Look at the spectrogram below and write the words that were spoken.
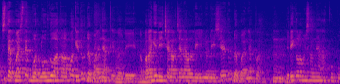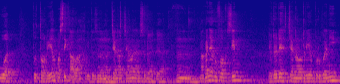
step by step buat logo atau apa gitu udah banyak gitu Ah, di iya. apalagi di channel-channel di Indonesia itu udah banyak lah. Hmm. Jadi kalau misalnya aku buat tutorial pasti kalah gitu dengan Hmm. channel-channel yang sudah ada. Hmm. Makanya aku fokusin ya udah deh channel Rio Purba ini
